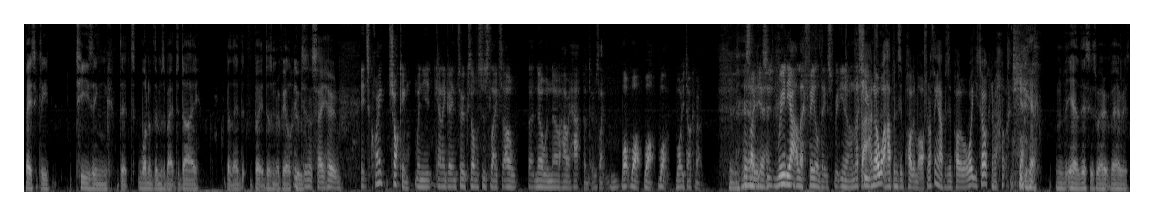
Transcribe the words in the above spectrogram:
Basically, teasing that one of them's about to die, but they but it doesn't reveal who. It doesn't say who. It's quite shocking when you kind of going through because obviously it's like oh uh, no one know how it happened. It was like what what what what what are you talking about? Hmm. It's like it's really out of left field. It's you know unless But you I know what happens in polymorph. Nothing happens in polymorph. What are you talking about? yeah. yeah, and yeah. This is where it varies,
